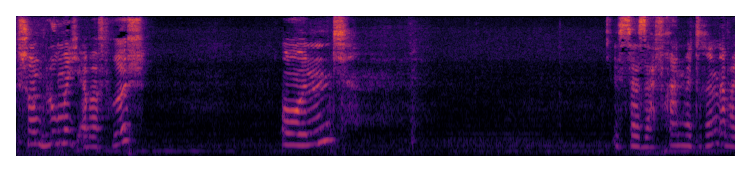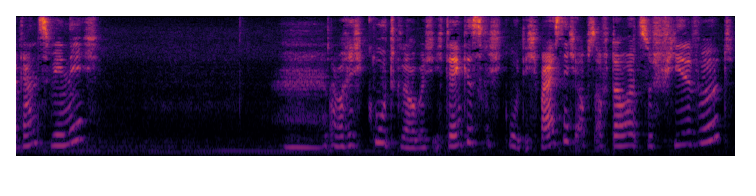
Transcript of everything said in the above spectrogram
Schon blumig, aber frisch. Und ist da Safran mit drin, aber ganz wenig. Hm, aber riecht gut, glaube ich. Ich denke, es riecht gut. Ich weiß nicht, ob es auf Dauer zu viel wird.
